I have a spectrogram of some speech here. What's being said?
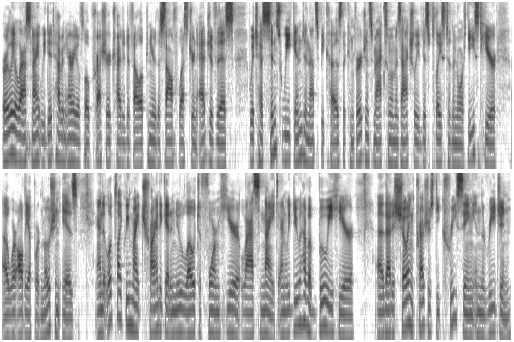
Earlier last night, we did have an area of low pressure try to develop near the southwestern edge of this, which has since weakened, and that's because the convergence maximum is actually displaced to the northeast here, uh, where all the upward motion is. And it looked like we might try to get a new low to form here last night, and we do have a buoy here uh, that is showing pressures decreasing in the region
